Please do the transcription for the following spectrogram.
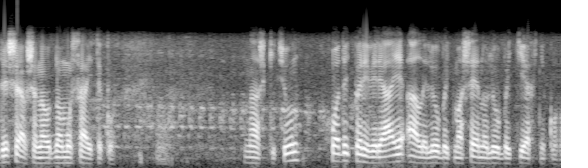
дешевше на одному сайтику. Наш кіцюн ходить, перевіряє, але любить машину, любить техніку.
